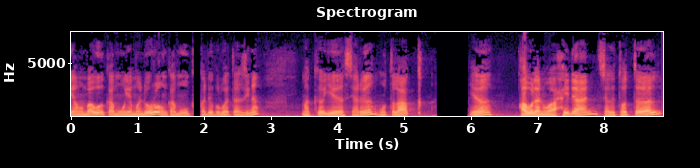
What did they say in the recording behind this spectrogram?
yang membawa kamu yang mendorong kamu kepada perbuatan zina maka ia secara mutlak ya qawlan wahidan secara total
